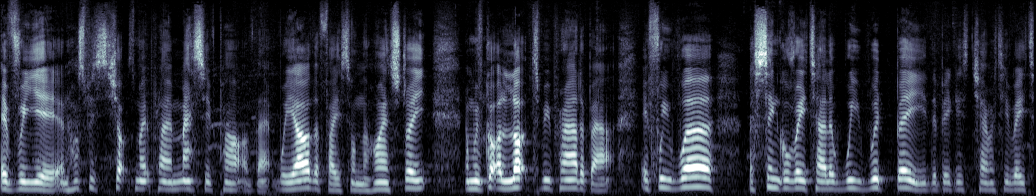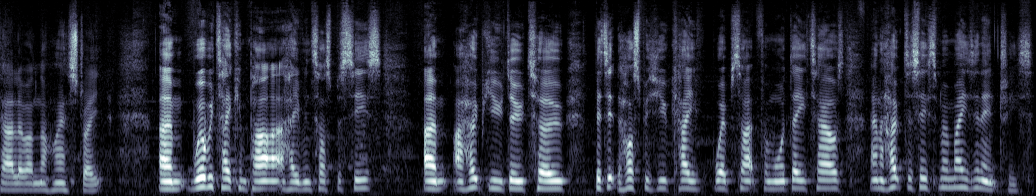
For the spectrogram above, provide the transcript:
every year and hospice shops might play a massive part of that. We are the face on the high street and we've got a lot to be proud about. If we were a single retailer, we would be the biggest charity retailer on the high street. Um, we'll be taking part at Havens Hospices. Um, I hope you do too. Visit the Hospice UK website for more details and I hope to see some amazing entries.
